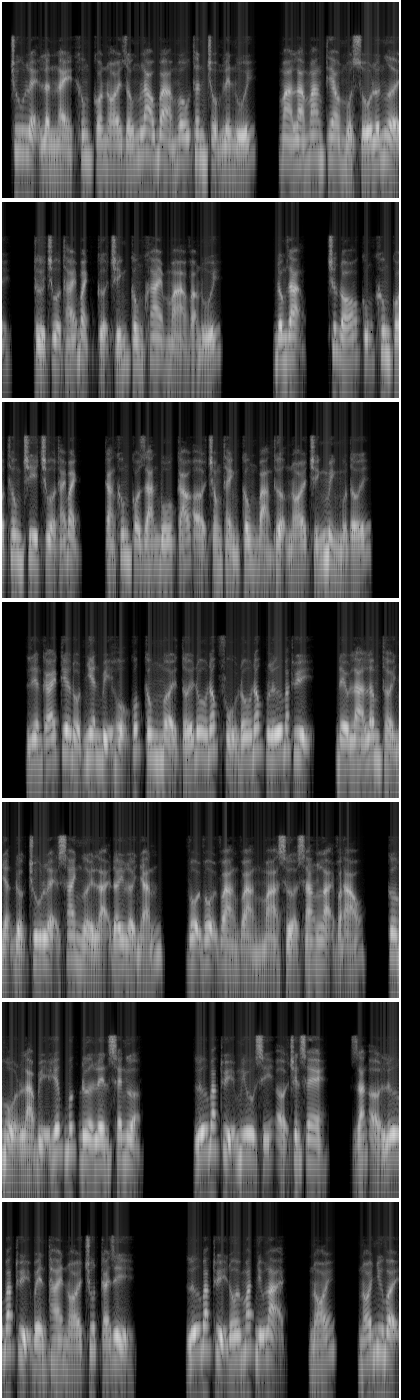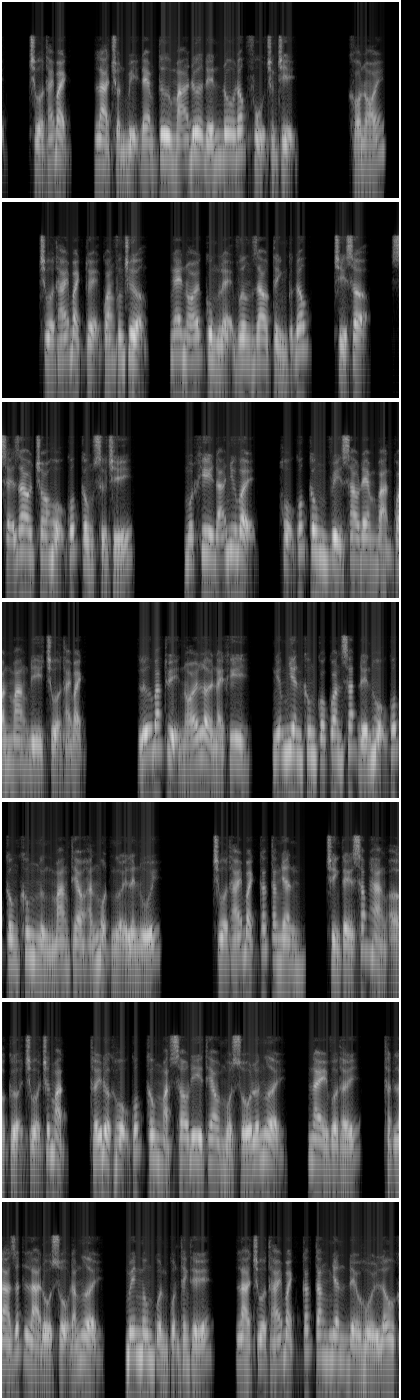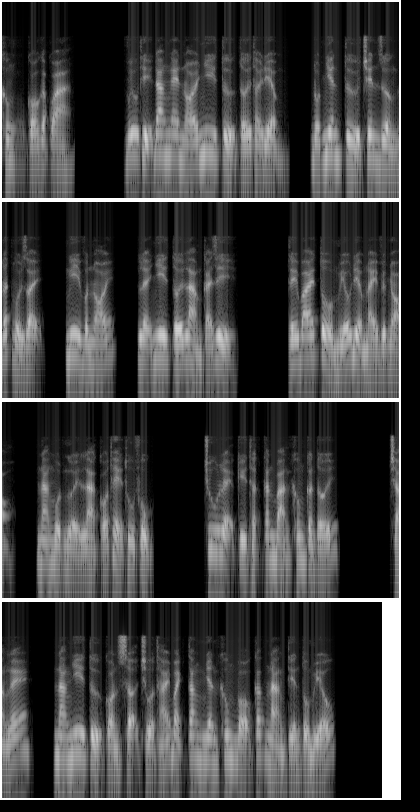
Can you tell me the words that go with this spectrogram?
Chu lệ lần này không có nói giống lao bà mẫu thân trộm lên núi, mà là mang theo một số lớn người, từ chùa Thái Bạch cửa chính công khai mà vào núi. Đồng dạng, trước đó cũng không có thông chi chùa Thái Bạch, càng không có dán bố cáo ở trong thành công bảng thượng nói chính mình muốn tới. Liên cái kia đột nhiên bị hộ quốc công mời tới đô đốc phủ đô đốc Lữ Bắc Thụy, đều là lâm thời nhận được Chu lệ sai người lại đây lời nhắn, vội vội vàng vàng mà sửa sang lại vật áo, cơ hồ là bị hiếp bức đưa lên xe ngựa. Lữ Bắc Thụy mưu sĩ ở trên xe, dán ở Lữ Bắc Thụy bên thai nói chút cái gì. Lữ Bác Thụy đôi mắt nhíu lại, nói, nói như vậy, chùa Thái Bạch, là chuẩn bị đem tư mã đưa đến đô đốc phủ trừng trị. Khó nói. Chùa Thái Bạch tuệ quang phương trượng, nghe nói cùng lệ vương giao tình cực đốc, chỉ sợ, sẽ giao cho hộ quốc công xử trí. Một khi đã như vậy, hộ quốc công vì sao đem bản quan mang đi chùa Thái Bạch. Lữ Bác Thụy nói lời này khi, nghiễm nhiên không có quan sát đến hộ quốc công không ngừng mang theo hắn một người lên núi. Chùa Thái Bạch các tăng nhân, chỉnh tề sắp hàng ở cửa chùa trước mặt, thấy được hộ quốc công mặt sau đi theo một số lớn người, này vừa thấy, thật là rất là đổ sộ đám người, mênh mông quần quận thanh thế, là chùa Thái Bạch các tăng nhân đều hồi lâu không có gặp qua. Vưu thị đang nghe nói nhi tử tới thời điểm, đột nhiên từ trên giường đất ngồi dậy, nghi vấn nói, lệ nhi tới làm cái gì? Tế bái tổ miếu điểm này việc nhỏ, nàng một người là có thể thu phục. Chu lệ kỳ thật căn bản không cần tới. Chẳng lẽ, nàng nhi tử còn sợ chùa Thái Bạch tăng nhân không bỏ các nàng tiến tổ miếu.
